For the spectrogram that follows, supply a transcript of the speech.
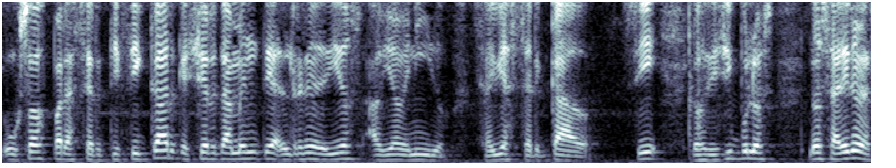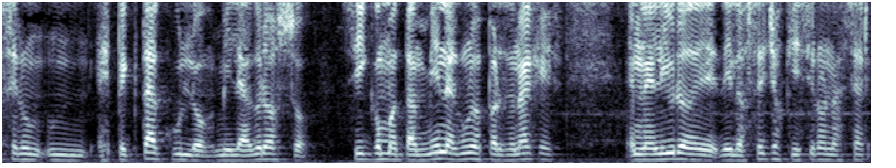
usados para certificar que ciertamente el reino de Dios había venido, se había acercado, ¿sí? Los discípulos no salieron a hacer un, espectáculo milagroso, ¿sí? Como también algunos personajes en el libro de, los hechos que hicieron hacer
